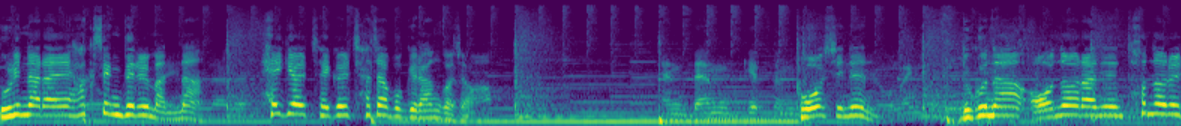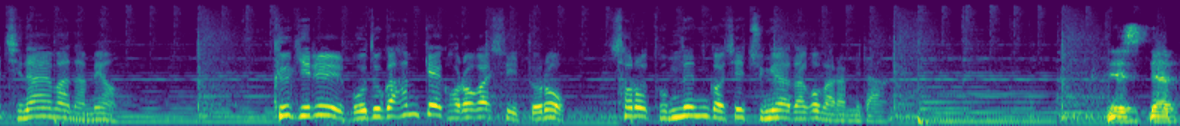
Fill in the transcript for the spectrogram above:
우리나라의 학생들을 만나 해결책을 찾아보기로 한 거죠. 보어 씨는 누구나 언어라는 터널을 지나야만 하며 그 길을 모두가 함께 걸어갈 수 있도록 서로 돕는 것이 중요하다고 말합니다. Is that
